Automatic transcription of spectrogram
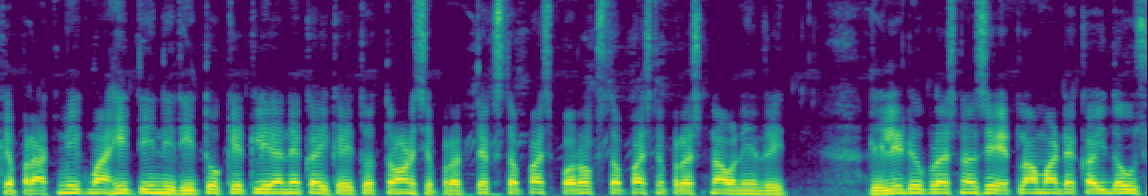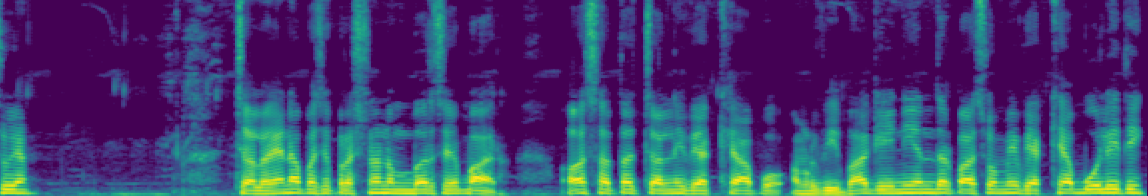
કે પ્રાથમિક માહિતીની રીતો કેટલી અને કઈ કઈ? તો ત્રણ છે, પ્રત્યક્ષ તપાસ, પરોક્ષ તપાસ અને પ્રશ્નાવલીની રીત. રિલેટિવ પ્રશ્ન છે, એટલા માટે કહી દઉં છું એમ. ચાલો, એના પછી પ્રશ્ન નંબર છે બાર. અસતત ચલની વ્યાખ્યા આપો. હમણાં વિભાગ એની અંદર પાછો મેં વ્યાખ્યા બોલી હતી.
